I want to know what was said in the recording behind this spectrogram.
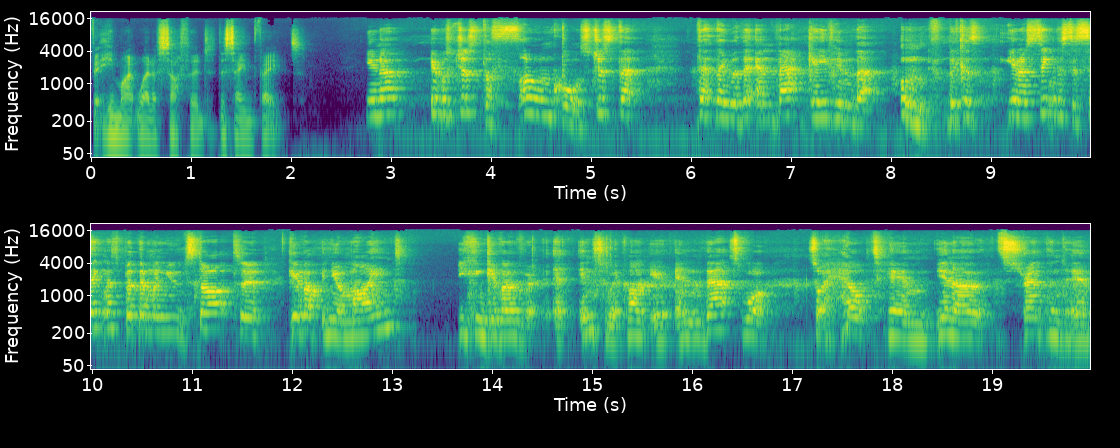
that he might well have suffered the same fate. You know, it was just the phone calls, just that that they were there, and that gave him that oomph. Because you know, sickness is sickness, but then when you start to give up in your mind, you can give over eh, into it, can't you? And that's what sort of helped him, you know, strengthened him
